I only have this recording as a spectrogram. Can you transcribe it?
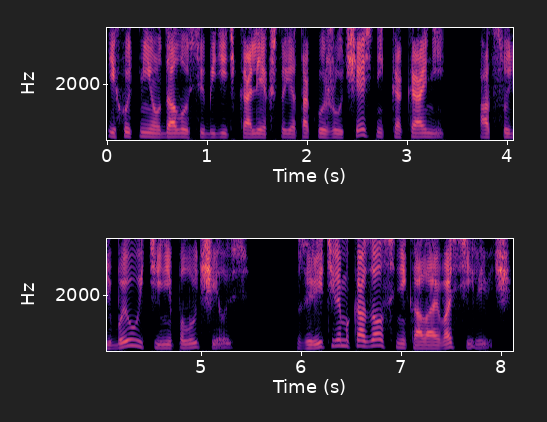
И хоть мне удалось убедить коллег, что я такой же участник, как и они, от судьбы уйти не получилось. Зрителем оказался Николай Васильевич.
